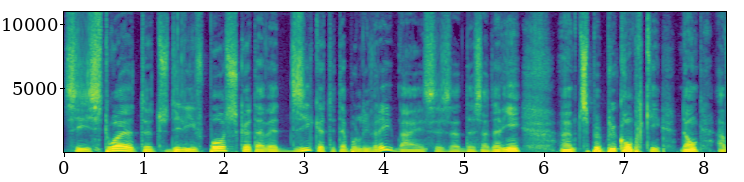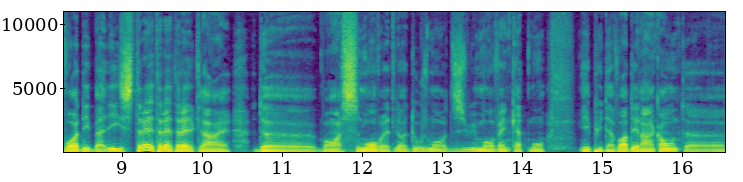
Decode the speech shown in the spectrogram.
si, si toi, tu tu délivres pas ce que tu avais dit que tu étais pour livrer, ben ça, ça devient un petit peu plus compliqué. Donc, avoir des balises très, très, très claires de, bon, à 6 mois, on va être là, à 12 mois, 18 mois, 24 mois, et puis d'avoir des rencontres. Euh,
